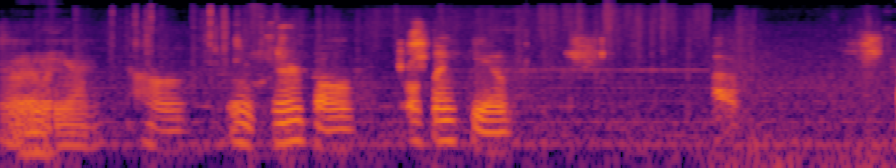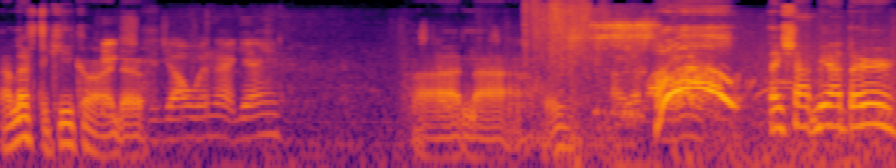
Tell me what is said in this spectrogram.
Where we? Oh, ooh, careful. Well, thank you. Oh. I left the key card though. Did y'all win that game? Uh, nah. Oh, They shot me out there.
